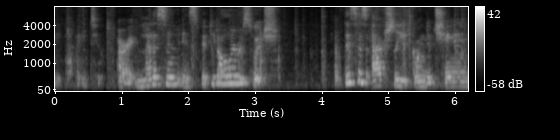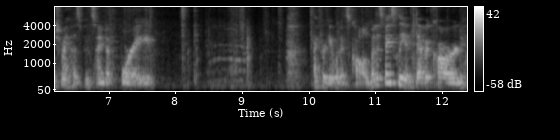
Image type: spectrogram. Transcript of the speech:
Need thing too. All right, medicine is fifty dollars, which this is actually going to change. My husband signed up for a I forget what it's called, but it's basically a debit card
